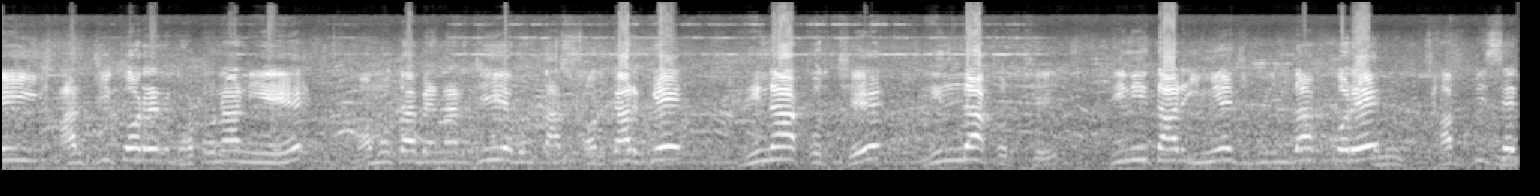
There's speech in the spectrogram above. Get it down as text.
এই আরজিকরের ঘটনা নিয়ে মমতা ব্যানার্জি এবং তার সরকারকে ঘৃণা করছে, নিন্দা করছে। তিনি তার ইমেজ আপ করে ছাব্বিশের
